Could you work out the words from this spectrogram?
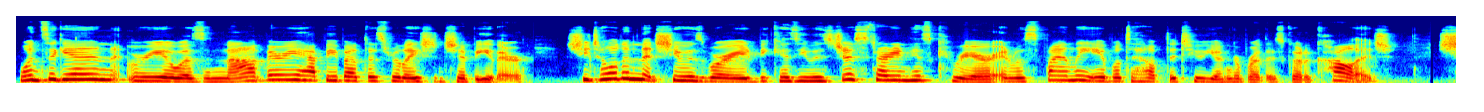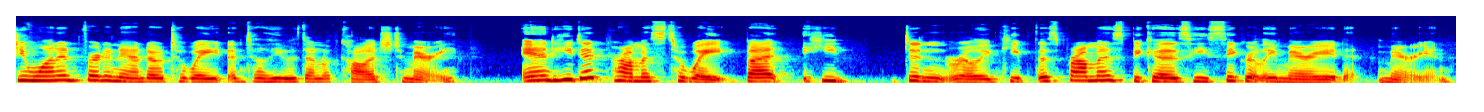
Once again, Maria was not very happy about this relationship either. She told him that she was worried because he was just starting his career and was finally able to help the two younger brothers go to college. She wanted Ferdinando to wait until he was done with college to marry. And he did promise to wait, but he didn't really keep this promise because he secretly married Marion.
